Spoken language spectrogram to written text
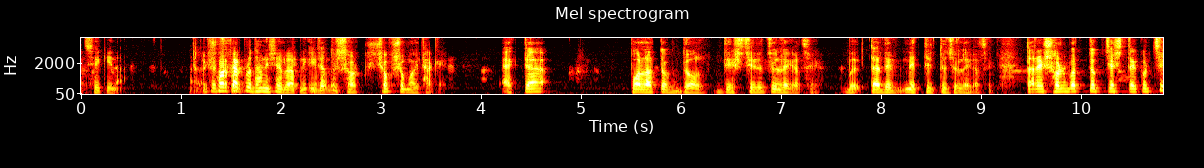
আছে কিনা? সরকার প্রধান হিসেবে আপনি কি এটা তো সব সময় থাকে। একটা পলাতক দল দেশ ছেড়ে চলে গেছে তাদের নেতৃত্ব চলে গেছে। তারা সর্বাত্মক চেষ্টা করছে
